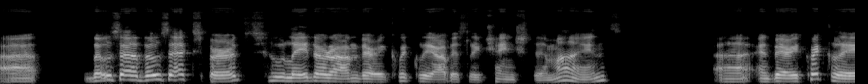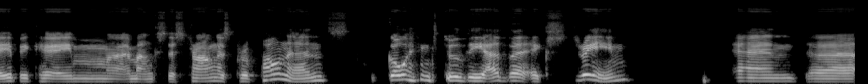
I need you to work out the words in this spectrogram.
Uh, those are those experts who later on very quickly obviously changed their minds uh, and very quickly became amongst the strongest proponents going to the other extreme and uh,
